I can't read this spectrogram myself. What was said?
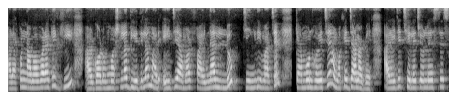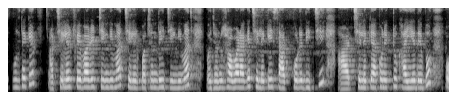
আর এখন নামাবার আগে ঘি আর গরম মশলা দিয়ে দিলাম। আর এই যে আমার ফাইনাল লুক চিংড়ি মাছের কেমন হয়েছে আমাকে জানাবে। আর এই যে ছেলে চলে এসছে স্কুল থেকে, আর ছেলের ফেভারিট চিংড়ি মাছ, ছেলের পছন্দেই চিংড়ি মাছ। ওই জন্য সবার আগে ছেলেকেই সার্ভ করে দিচ্ছি। আর ছেলেকে এখন একটু খাইয়ে দেব। ও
